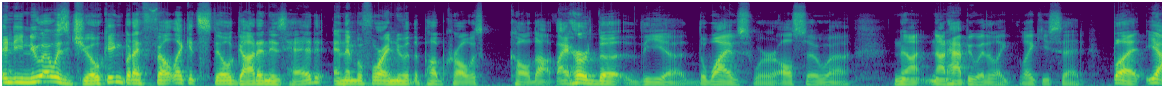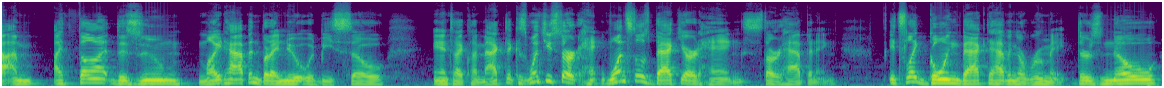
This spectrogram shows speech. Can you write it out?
and he knew I was joking, but I felt like it still got in his head. And then before I knew it, the pub crawl was called off. I heard the the uh, the wives were also uh, not not happy with it, like like you said. But yeah, I'm. I thought the Zoom might happen, but I knew it would be so anticlimactic because once you start, once those backyard hangs start happening, it's like going back to having a roommate. There's no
